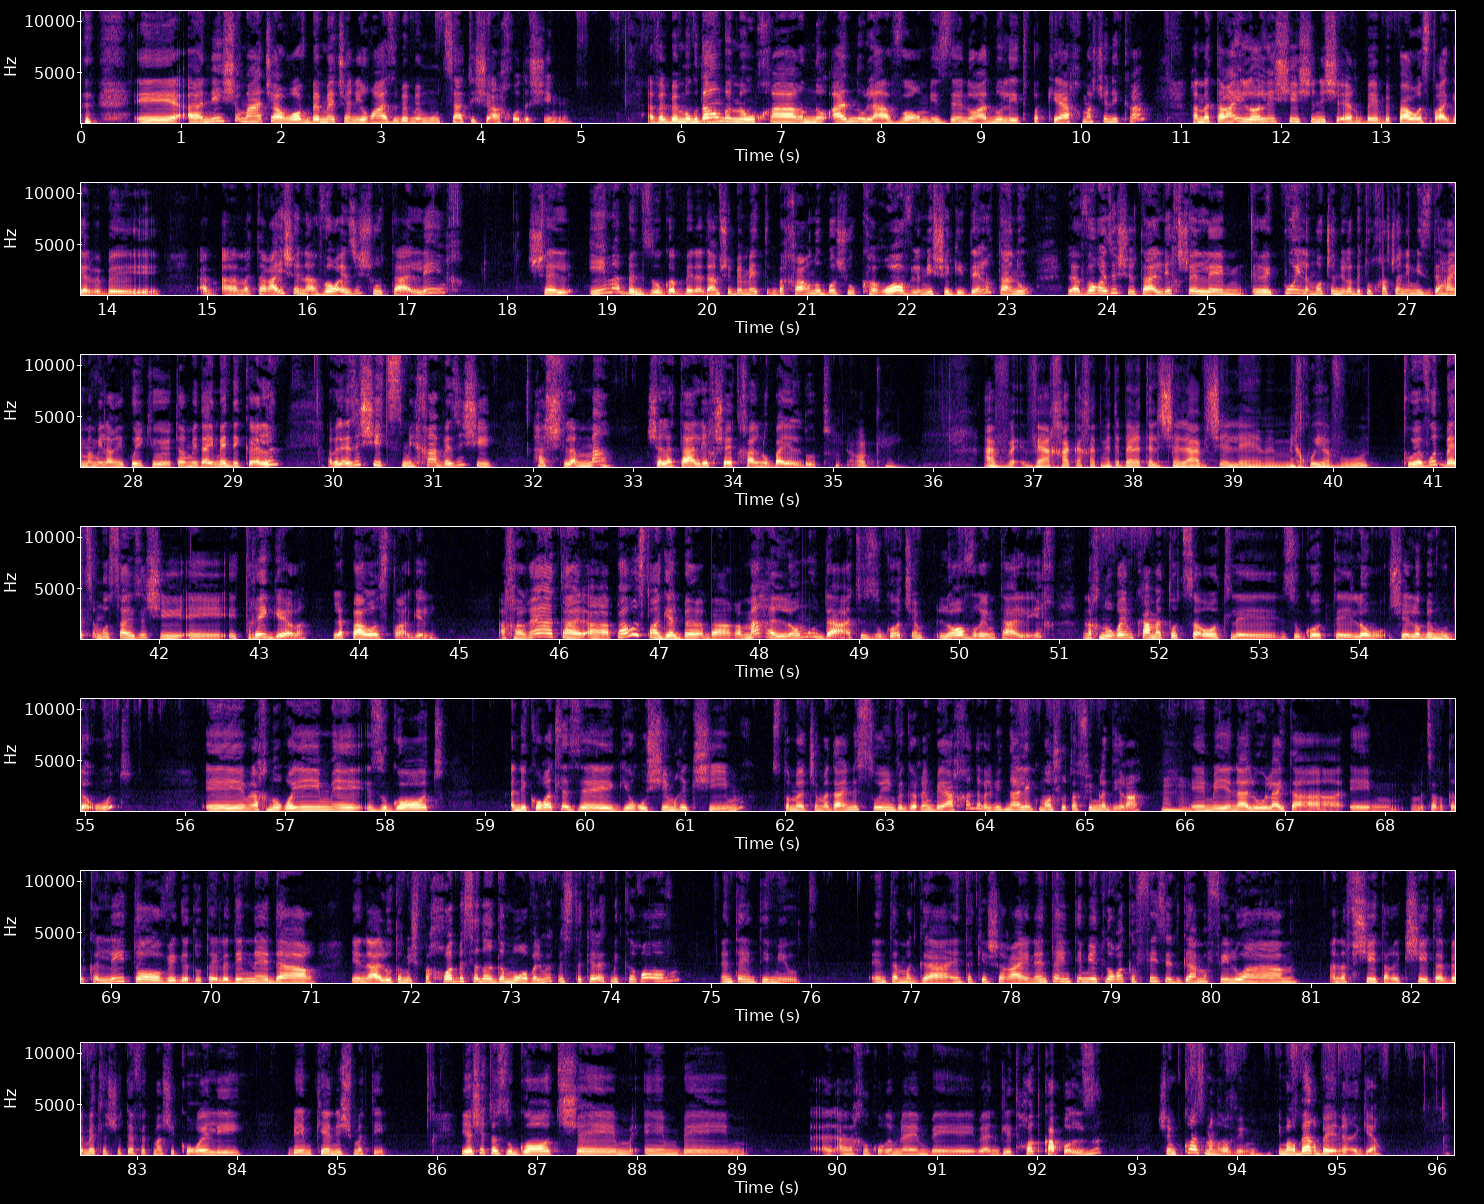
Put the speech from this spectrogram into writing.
אה, אני שומעת שהרוב באמת שאני רואה זה בממוצע תשעה חודשים. אבל במוקדם ובמאוחר נועדנו לעבור מזה, נועדנו להתפכח מה שנקרא. המטרה היא לא לישי שנשאר בפאוור סטראגל, המטרה היא שנעבור איזשהו תהליך של אם הבן זוג, הבן אדם שבאמת בחרנו בו שהוא קרוב למי שגידל אותנו, לעבור איזשהו תהליך של אמ, ריפוי, למרות שאני לא בטוחה שאני מזדהה עם המילה ריפוי כי הוא יותר מדי מדיקל, אבל איזושהי צמיחה ואיזושהי השלמה של התהליך שהתחלנו בילדות. אוקיי. Okay. ואחר כך את מדברת על שלב של אה, מחויבות. מחויבות בעצם עושה איזושהי אה, טריגר ל power struggle. אחרי ה power struggle ברמה הלא מודעת, זוגות שהם לא עוברים תהליך, אנחנו רואים כמה תוצאות לזוגות אה, לא, שלא במודעות. אה, אנחנו רואים אה, זוגות, אני קוראת לזה גירושים רגשיים, זאת אומרת שהם עדיין נשואים וגרים ביחד, אבל מתנהלים כמו שותפים לדירה. Mm-hmm. הם ינהלו אולי את המצב הכלכלי טוב, יגדלו את הילדים נהדר, ינהלו את המשפחות בסדר גמור, אבל אם את מסתכלת מקרוב, אין את האינטימיות, אין את המגע, אין את הקשר עין, אין את האינטימיות לא רק הפיזית, גם אפילו הנפשית, הרגשית, על באמת לשתף את מה שקורה לי בעמקי נשמתי. יש את הזוגות שהם, הם ב, אנחנו קוראים להם באנגלית hot couples, שהם כל הזמן רבים, עם הרבה הרבה אנרגיה.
